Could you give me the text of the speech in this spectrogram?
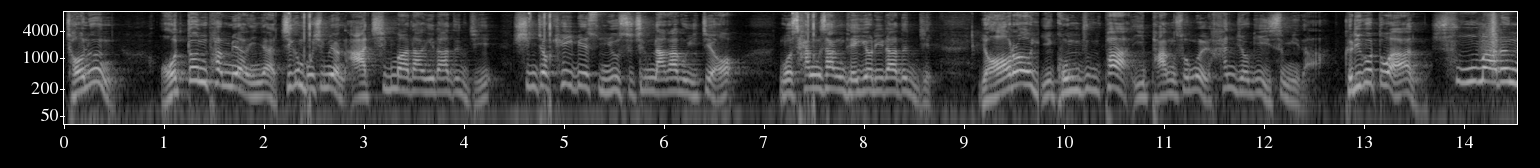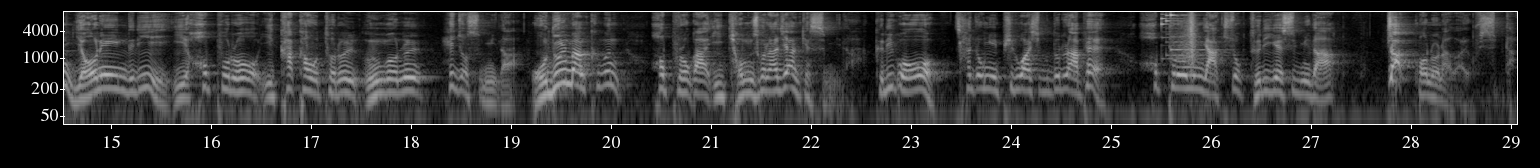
저는 어떤 판매왕이냐? 지금 보시면 아침마당이라든지 심지어 KBS 뉴스 지금 나가고 있죠. 뭐 상상 대결이라든지 여러 이 공중파 이 방송을 한 적이 있습니다. 그리고 또한 수많은 연예인들이 이 허프로 이 카카오톡을 응원을 해줬습니다. 오늘만큼은 허프로가 이 겸손하지 않겠습니다. 그리고 차종이 필요하신 분들은 앞에 허프로는 약속 드리겠습니다. 쫙 번호 나가고 있습니다.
